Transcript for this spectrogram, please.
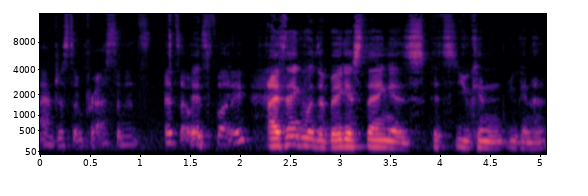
I'm just impressed, and it's it's always It's- funny. I think what the biggest thing is it's you can you can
